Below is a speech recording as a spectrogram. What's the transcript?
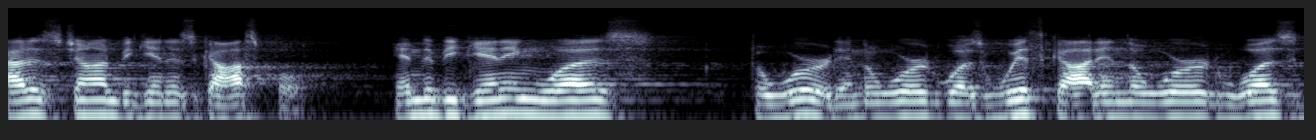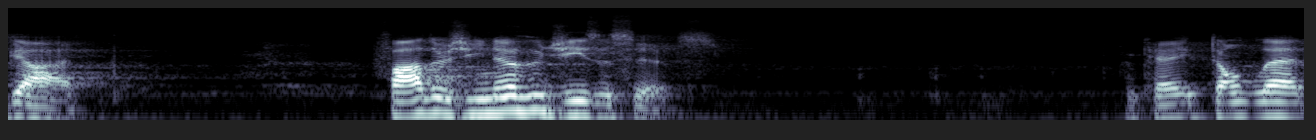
How does John begin his gospel? In the beginning was the Word, and the Word was with God, and the Word was God. Fathers, you know who Jesus is. Okay? Don't let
